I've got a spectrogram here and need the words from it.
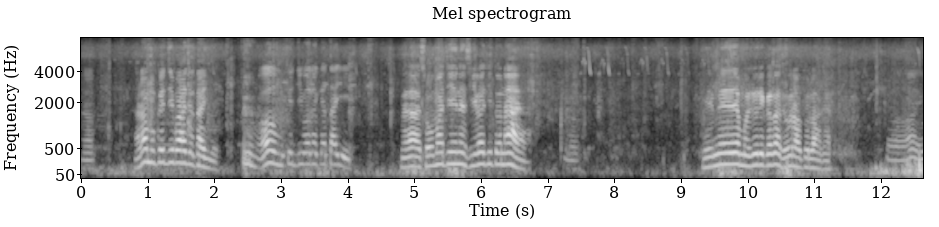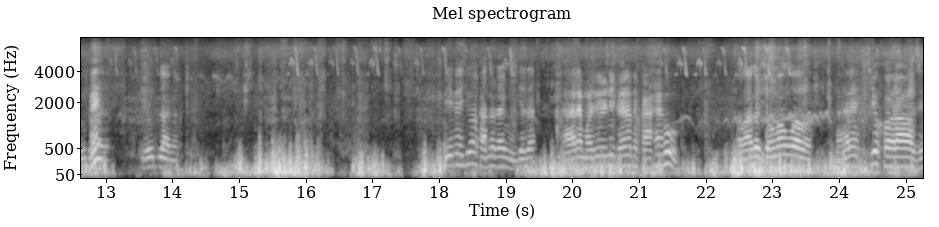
હા. મુકેશજી પાસે જતા આવીએ. હોવ, મુકેશજી વાળો તો કહેતા આવીએ. હા, સોમાજી ને શિવાજી તો ના આવ્યા. એમને મજૂરી કરતા જોર આવતું લાગે. હા, એવું જ લાગે. એવું જ લાગે. બે બે જેવા ખાટલો ટાઈમ ઊંઘ્યા હતા. તારે મજૂરી નહીં કરે તો ખાહે શું હવે આગળ ચોમાવું આવે. તારે કયો ખવડાવ છે?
